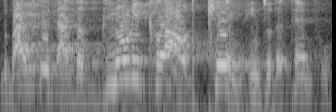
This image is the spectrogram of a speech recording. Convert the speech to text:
The Bible says that the glory cloud came into the temple,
